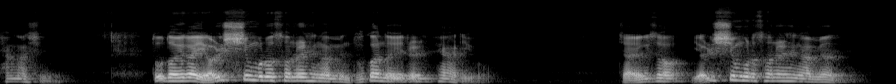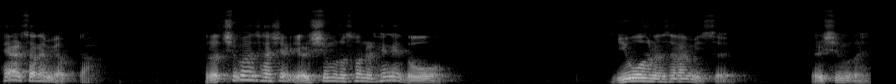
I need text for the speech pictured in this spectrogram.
향하십니다. 또 너희가 열심으로 선을 행하면 누가 너희를 해하리요. 자, 여기서 열심으로 선을 행하면 해할 사람이 없다. 그렇지만 사실 열심으로 선을 행해도 미워하는 사람이 있어요. 열심으로 해.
